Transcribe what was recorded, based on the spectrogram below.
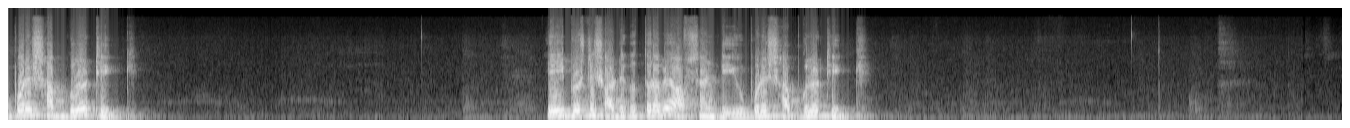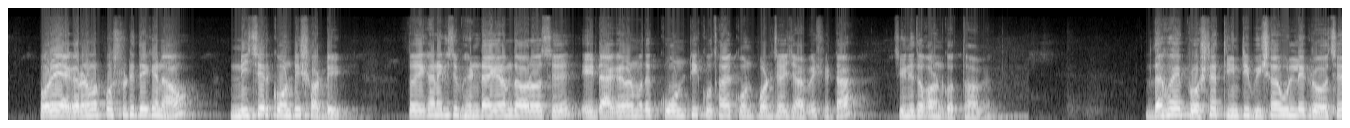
উপরের সবগুলো ঠিক। এই প্রশ্নের সঠিক উত্তর হবে অপশান ডি, উপরের সবগুলো ঠিক। পরে এগারো নম্বর প্রশ্নটি দেখে নাও। নিচের কোনটি সঠিক? তো এখানে কিছু ভেন ডায়াগ্রাম দেওয়া রয়েছে। এই ডায়াগ্রামের মধ্যে কোনটি কোথায় কোন পর্যায়ে যাবে সেটা চিহ্নিতকরণ করতে হবে। দেখো, এই প্রশ্নে তিনটি বিষয় উল্লেখ রয়েছে,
